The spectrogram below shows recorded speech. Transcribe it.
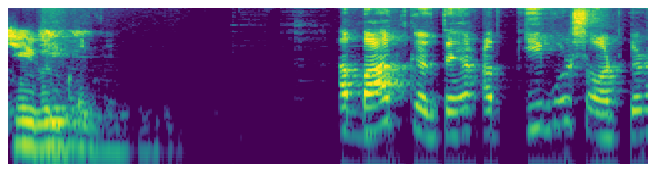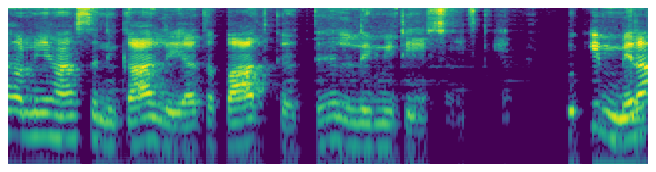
जी, बिल्कुल। अब बात करते हैं अब कीबोर्ड शॉर्टकट हमने यहाँ से निकाल लिया तो बात करते हैं लिमिटेशंस की। क्योंकि तो मेरा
